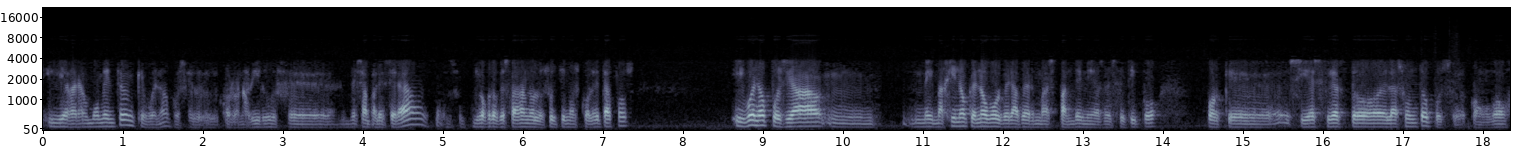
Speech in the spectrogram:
¿Eh? y llegará un momento en que bueno pues el coronavirus eh, desaparecerá. Yo creo que está dando los últimos coletazos. Y bueno pues ya mm, me imagino que no volverá a haber más pandemias de este tipo porque si es cierto el asunto pues eh, con Gog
